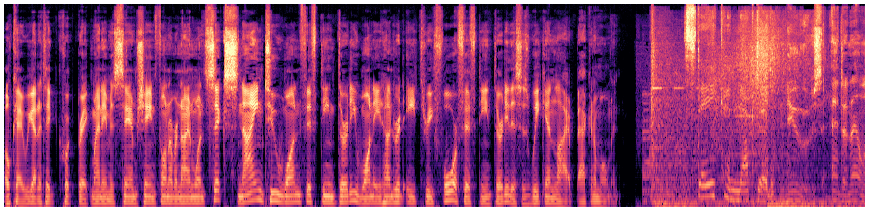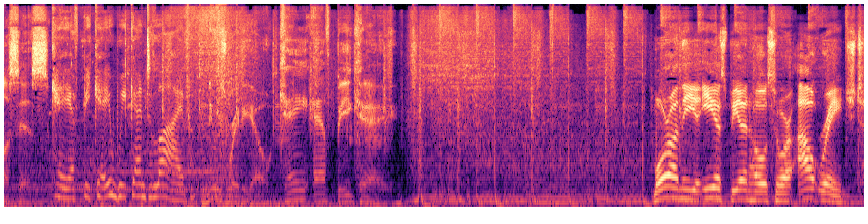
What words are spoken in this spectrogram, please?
Okay, we got to take a quick break. My name is Sam Shane. Phone number 916 921 1530 1 800 834 1530. This is Weekend Live. Back in a moment. Stay connected. News and analysis. KFBK Weekend Live. News Radio KFBK. More on the ESPN hosts who are outraged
